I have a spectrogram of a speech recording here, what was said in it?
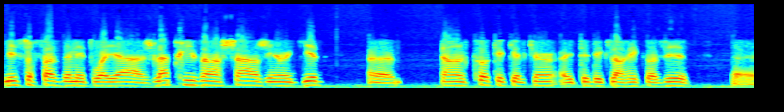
les surfaces de nettoyage, la prise en charge et un guide euh, dans le cas que quelqu'un a été déclaré COVID, euh,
